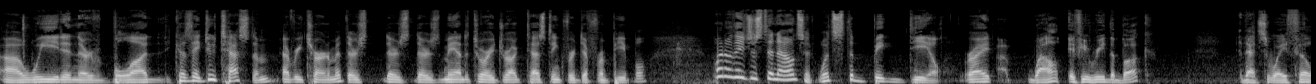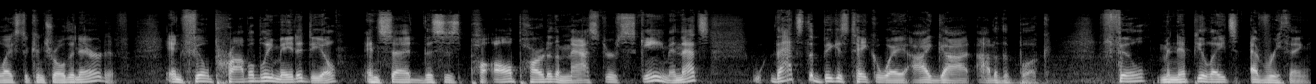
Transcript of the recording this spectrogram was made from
uh, weed in their blood because they do test them every tournament. There's there's there's mandatory drug testing for different people Why don't they just announce it? What's the big deal, right? Uh, well, if you read the book, that's the way Phil likes to control the narrative. And Phil probably made a deal and said this is pa- all part of the master scheme. And that's that's the biggest takeaway I got out of the book. Phil manipulates everything.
